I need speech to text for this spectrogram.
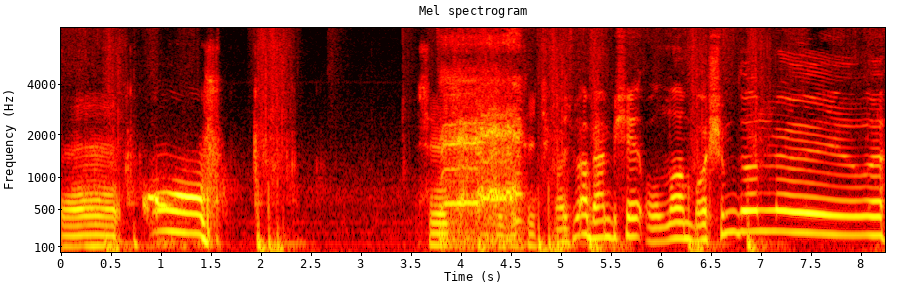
eee of şey gazeteye çıktım. Acaba ben bir şey Allah'ım başım dönüyor.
